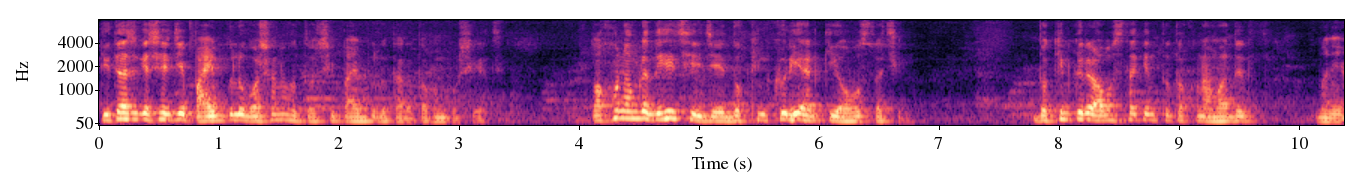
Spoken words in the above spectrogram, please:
তিতাস গ্যাসের যে পাইপগুলো বসানো হতো, সেই পাইপগুলো তারা তখন বসিয়েছে তখন আমরা দেখেছি যে দক্ষিণ কোরিয়ার কি অবস্থা ছিল। দক্ষিণ কোরিয়ার অবস্থা কিন্তু তখন আমাদের মানে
